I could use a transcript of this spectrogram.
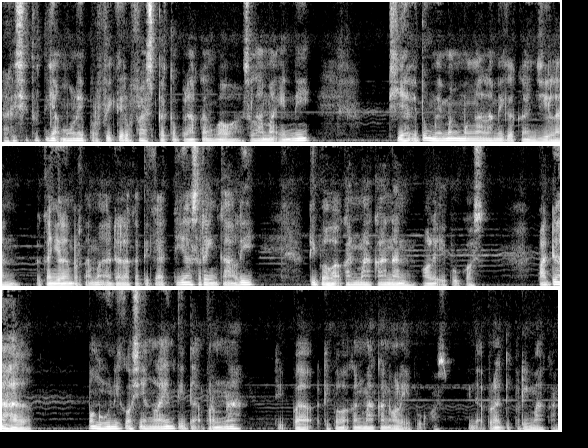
dari situ dia mulai berpikir flashback ke belakang bahwa selama ini dia itu memang mengalami keganjilan keganjilan pertama adalah ketika dia sering kali dibawakan makanan oleh ibu kos. Padahal penghuni kos yang lain tidak pernah dibawakan makan oleh ibu kos. Tidak pernah diberi makan.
